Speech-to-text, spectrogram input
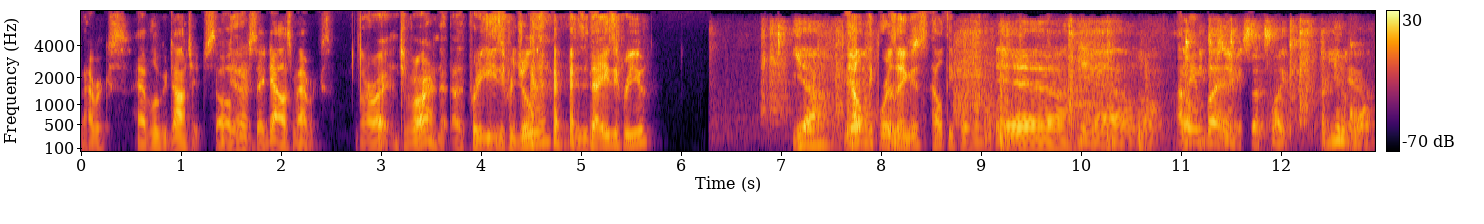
Mavericks have Luka Doncic, so I'm gonna say Dallas Mavericks. All right, Javar. that- That's pretty easy for Julian. Is it that easy for you? Yeah, yeah. Healthy Porzingis. Healthy Porzingis. Yeah, yeah, I don't know. I mean, but- Porzingis, that's like a unicorn.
